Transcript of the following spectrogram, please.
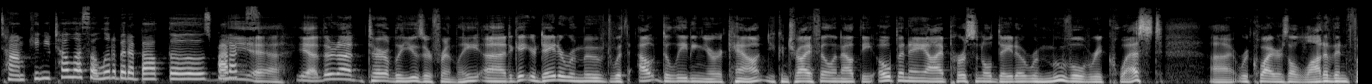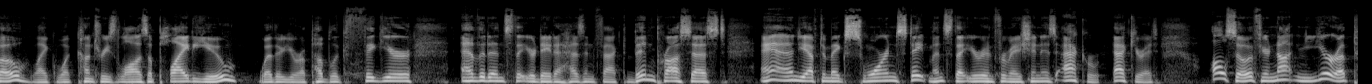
Tom, can you tell us a little bit about those products? Yeah, yeah, they're not terribly user friendly. Uh, to get your data removed without deleting your account, you can try filling out the OpenAI personal data removal request. Uh, requires a lot of info, like what country's laws apply to you, whether you're a public figure, evidence that your data has in fact been processed, and you have to make sworn statements that your information is accurate. Also, if you're not in Europe,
